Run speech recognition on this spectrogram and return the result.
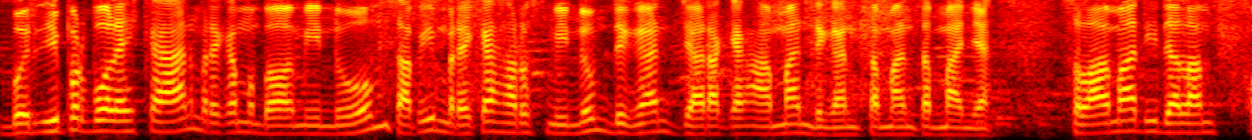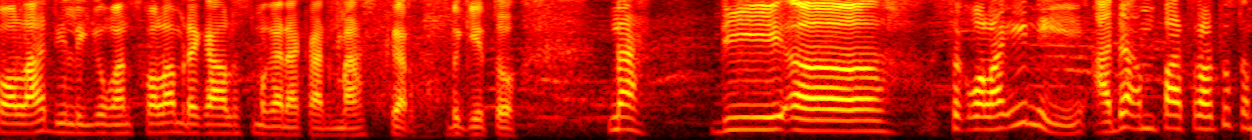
Diperbolehkan mereka membawa minum, tapi mereka harus minum dengan jarak yang aman dengan teman-temannya. Selama di dalam sekolah, di lingkungan sekolah mereka harus mengenakan masker begitu. Nah, di uh, sekolah ini ada 444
